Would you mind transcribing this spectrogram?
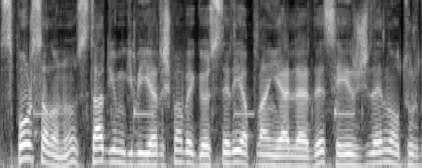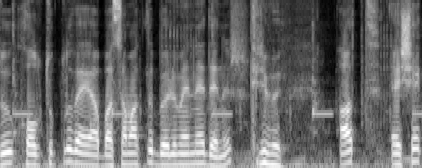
Spor salonu, stadyum gibi yarışma ve gösteri yapılan yerlerde seyircilerin oturduğu koltuklu veya basamaklı bölüme ne denir? Tribün, At, eşek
